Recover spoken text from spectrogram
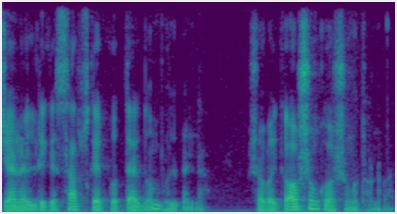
চ্যানেলটিকে সাবস্ক্রাইব করতে একদম ভুলবেন না। সবাইকে অসংখ্য অসংখ্য ধন্যবাদ।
